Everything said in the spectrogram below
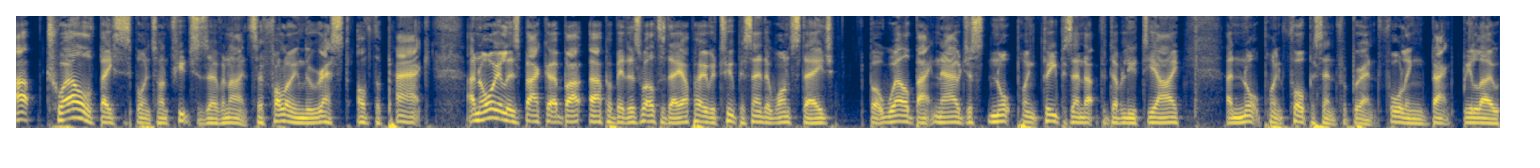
up 12 basis points on futures overnight, so following the rest of the pack. And oil is back up a bit as well today, up over 2% at one stage but well back now, just 0.3% up for WTI and 0.4% for Brent, falling back below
